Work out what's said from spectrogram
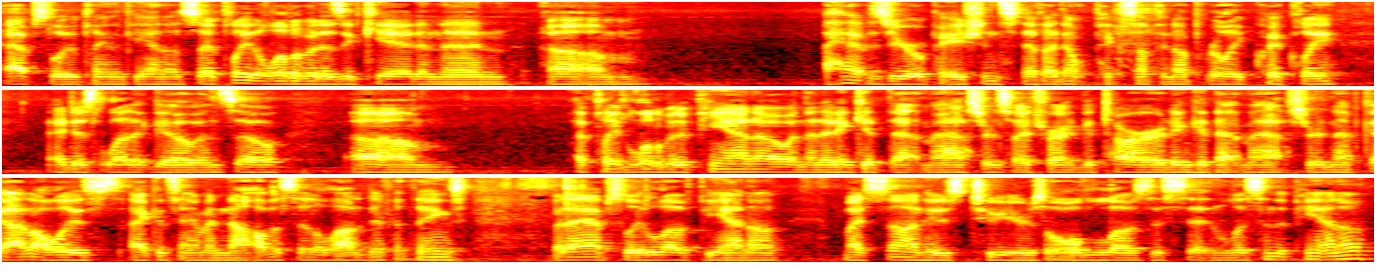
Absolutely playing the piano. So I played a little bit as a kid, and then um, I have zero patience. If I don't pick something up really quickly, I just let it go. And so um, I played a little bit of piano, and then I didn't get that mastered. So I tried guitar, I didn't get that mastered, and I've got all these. I could say I'm a novice at a lot of different things, but I absolutely love piano. My son, who's two years old, loves to sit and listen to piano,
